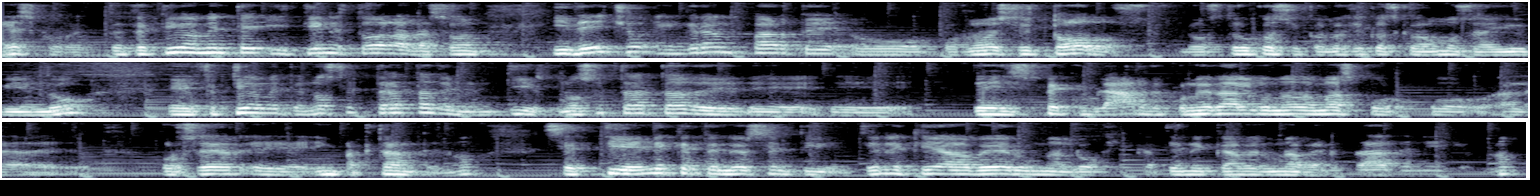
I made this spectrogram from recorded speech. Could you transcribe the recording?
Es correcto, efectivamente, y tienes toda la razón. Y de hecho, en gran parte, o por no decir todos, los trucos psicológicos que vamos a ir viendo, efectivamente, no se trata de mentir, no se trata de, especular, de poner algo nada más por, por, ser eh, impactante, ¿no? Se tiene que tener sentido, tiene que haber una lógica, tiene que haber una verdad en ello, ¿no?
